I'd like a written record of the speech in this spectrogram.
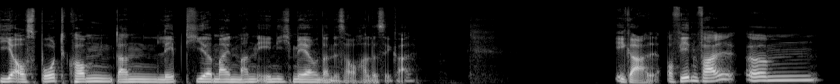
die aufs Boot kommen, dann lebt hier mein Mann eh nicht mehr und dann ist auch alles egal. Egal. Auf jeden Fall ähm,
